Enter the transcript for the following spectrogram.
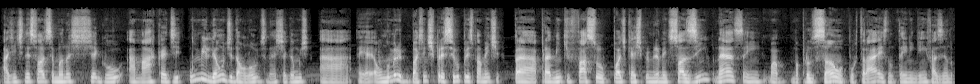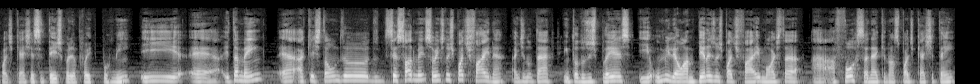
A gente, nesse final de semana, chegou à marca de um milhão de downloads, né? Chegamos a. É, é um número bastante expressivo, principalmente para mim que faço podcast primeiramente sozinho, né? Sem uma, uma, produção por trás, não tem ninguém fazendo podcast. Esse texto, por exemplo, foi por mim. E, é, e também é a questão do, de ser só, somente no Spotify, né? A gente não tá em todos os players e um milhão apenas no Spotify mostra a, a força, né, que o nosso podcast tem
